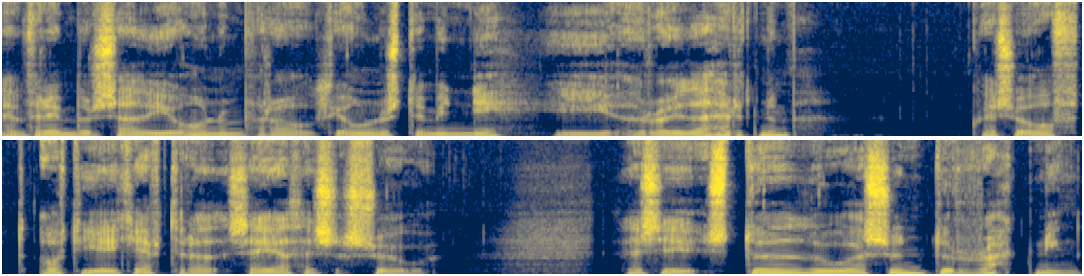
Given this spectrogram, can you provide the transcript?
En fremur saði ég honum frá þjónustu minni í Rauðahernum. Hversu oft átti ég ekki eftir að segja þessa sögu. Þessi stöðu að sundur rakning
